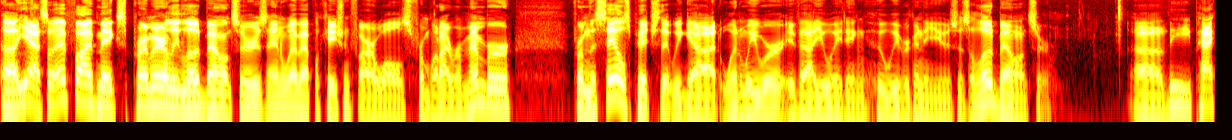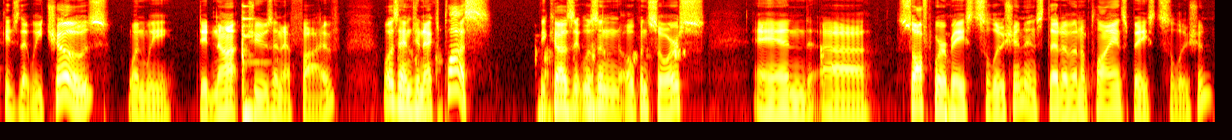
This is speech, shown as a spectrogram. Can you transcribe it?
Uh, yeah, so F5 makes primarily load balancers and web application firewalls, from what I remember from the sales pitch that we got when we were evaluating who we were going to use as a load balancer. Uh, the package that we chose when we did not choose an F5 was Nginx Plus because it was an open source and uh, software based solution instead of an appliance based solution.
